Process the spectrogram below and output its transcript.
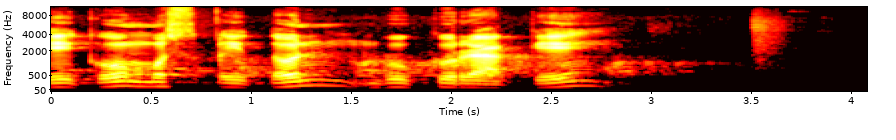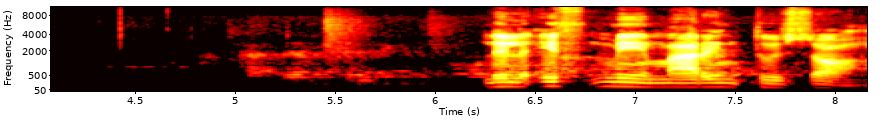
Iku musqitun gugurake lil ismi maring dosa.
